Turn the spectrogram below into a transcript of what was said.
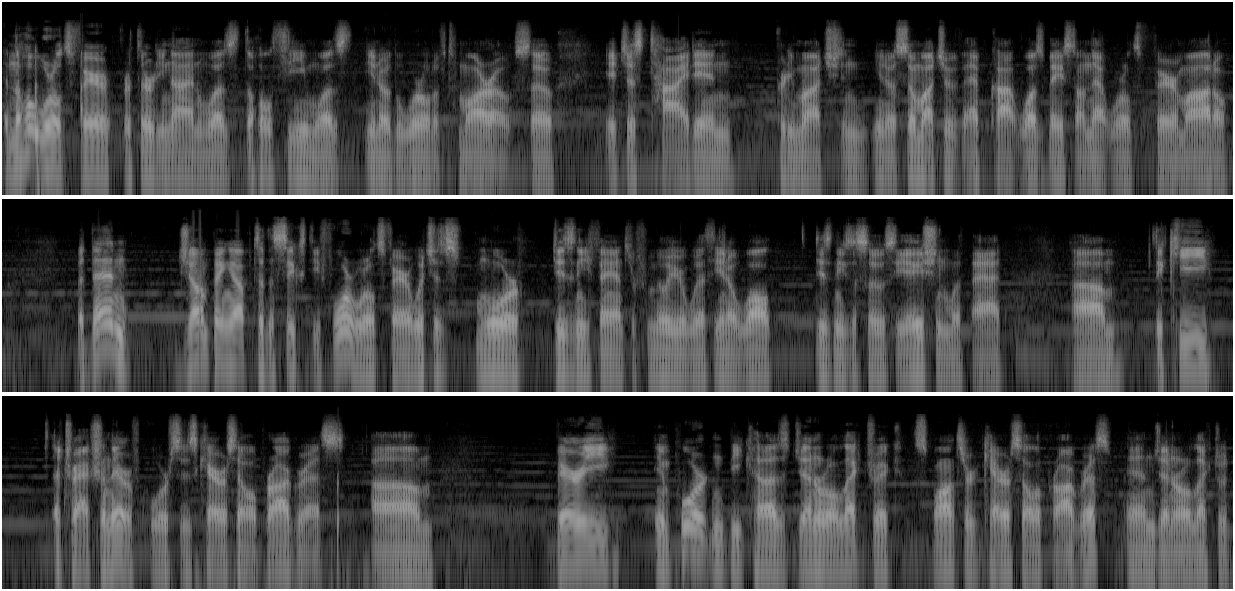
and the whole World's Fair for 39 was the whole theme was you know the world of tomorrow. So it just tied in pretty much, and you know so much of Epcot was based on that World's Fair model. But then jumping up to the 64 World's Fair, which is more Disney fans are familiar with, you know Walt Disney's association with that. Um, the key attraction there, of course, is Carousel of Progress. Um, very important because General Electric sponsored Carousel of Progress, and General Electric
